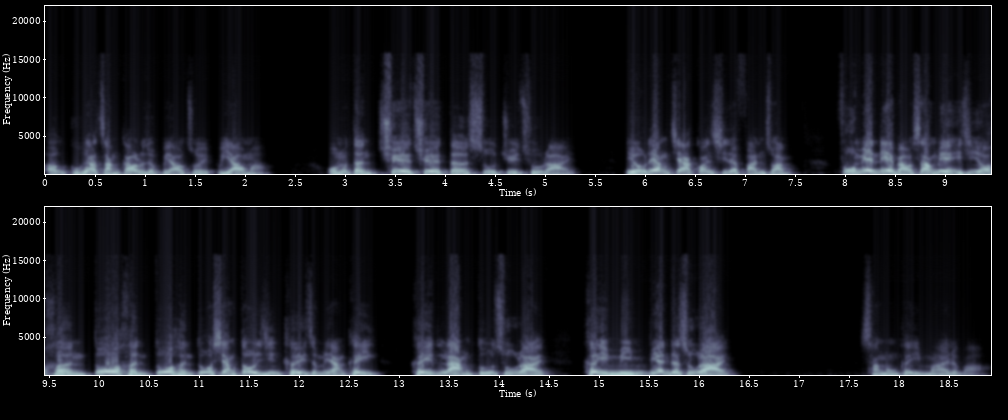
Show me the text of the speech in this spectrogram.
呃？股票涨高了就不要追，不要嘛。我们等确切的数据出来，有量价关系的反转，负面列表上面已经有很多很多很多项都已经可以怎么样？可以可以朗读出来，可以明辨的出来。长隆可以卖了吧？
